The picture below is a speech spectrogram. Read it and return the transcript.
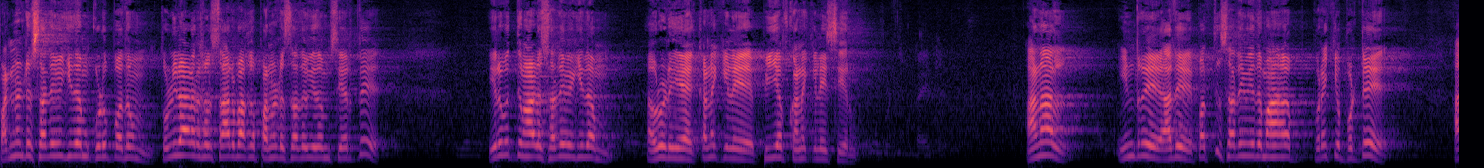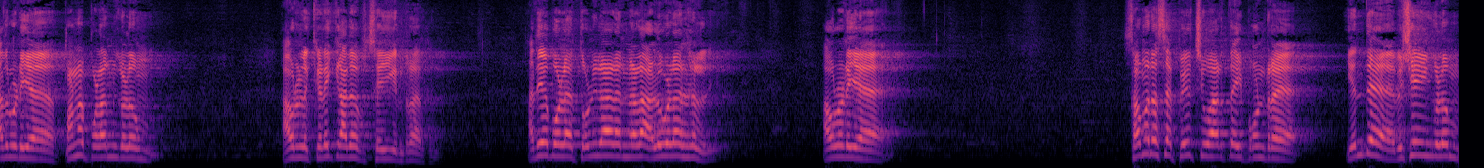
பன்னெண்டு சதவிகிதம் கொடுப்பதும் தொழிலாளர்கள் சார்பாக பன்னெண்டு சதவிகிதம் சேர்த்து இருபத்தி நாலு சதவிகிதம் அவருடைய கணக்கிலே பிஎஃப் கணக்கிலே சேரும். ஆனால் இன்று அது பத்து சதவீதமாக குறைக்கப்பட்டு அதனுடைய பண பலன்களும் அவர்களுக்கு கிடைக்காத செய்கின்றார்கள். அதே போல் தொழிலாளர் நல அலுவலர்கள் அவருடைய சமரச பேச்சுவார்த்தை போன்ற எந்த விஷயங்களும்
